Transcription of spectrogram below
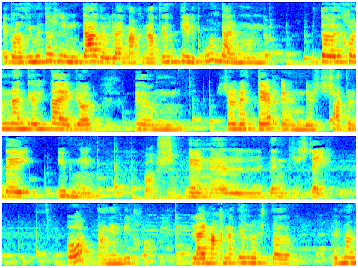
El conocimiento es limitado y la imaginación circunda el mundo. Esto lo dijo en una entrevista de George um, Sylvester en The Saturday Evening Post en el 26. O también dijo la imaginación no es todo, es una,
